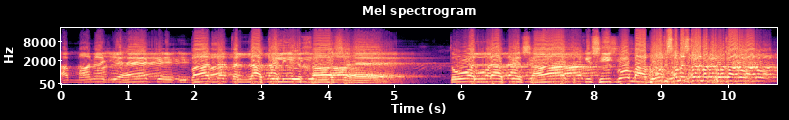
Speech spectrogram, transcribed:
اب مانا یہ ہے کہ عبادت اللہ کے لیے خاص ہے۔ تو اللہ کے ساتھ کسی کو معبود سمجھ کر مت پکارو۔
